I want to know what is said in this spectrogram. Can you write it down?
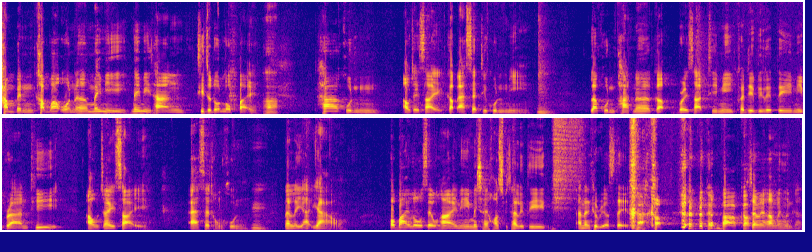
คำเป็นคำว่า owner ไม่มีไม่มีทางที่จะโดนลบไปๆฮะถ้าคุณ เอาใจใส่กับ asset ที่คุณมี แล้วคุณ partner กับบริษัทที่มี credibility มีแบรนด์ที่เอาใจใส่ asset ของคุณในระยะยาว เพราะ buy low sell high นี่ไม่ใช่ hospitality อันนั้นคือ real estate ครับเห็นภาพครับ ใช่ไหมครับ ไม่เหมือนกัน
